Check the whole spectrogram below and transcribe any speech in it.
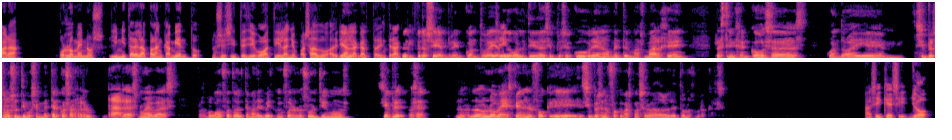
para por lo menos limitar el apalancamiento. No sé si te llegó a ti el año pasado, Adrián, la carta de Interactive. Pero, siempre, en cuanto hay algo de volatilidad, siempre se cubren, aumenten más margen, restringen cosas. Cuando hay. Em, siempre son los últimos en meter cosas raras, nuevas. Por ejemplo, cuando fue todo el tema del Bitcoin, fueron los últimos. Siempre, o sea, lo, ves, que en el enfoque. siempre es el enfoque más conservador de todos los brokers. Así que sí, yo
